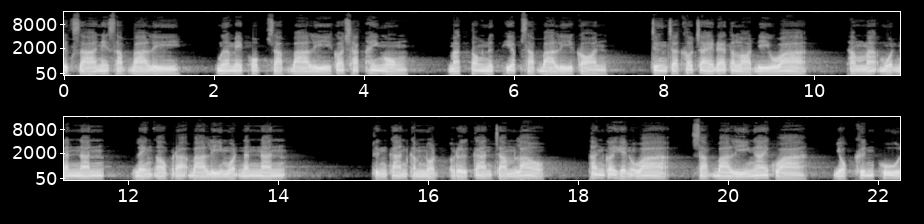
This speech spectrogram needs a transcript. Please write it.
ศึกษาในศัพท์บาลี เมื่อไม่พบศัพท์บาลีก็ชักให้งง มักต้องนึกเทียบศัพท์บาลีก่อน จึงจะเข้าใจได้ตลอดดีว่า ธรรมะหมวดนั้นๆ เล็งเอาพระบาลีหมวดนั้นๆ ถึงการกำหนดหรือการจำเล่า ท่านก็เห็นว่าศัพท์บาลีง่ายกว่า ยกขึ้นพูด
